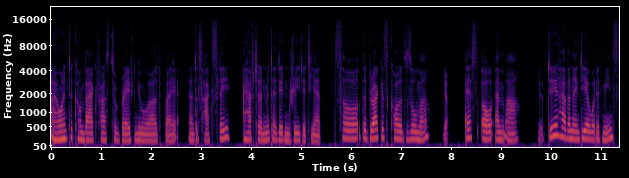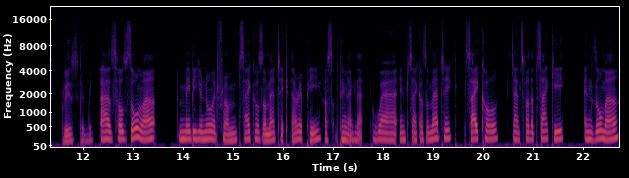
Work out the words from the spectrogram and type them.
I want to come back first to Brave New World by Aldous Huxley. I have to admit I didn't read it yet. So the drug is called Soma. Yeah. S O M A. Yes. Do you have an idea what it means? Please tell me. Uh, so Soma maybe you know it from psychosomatic therapy or something like that, where in psychosomatic, psycho stands for the psyche and soma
